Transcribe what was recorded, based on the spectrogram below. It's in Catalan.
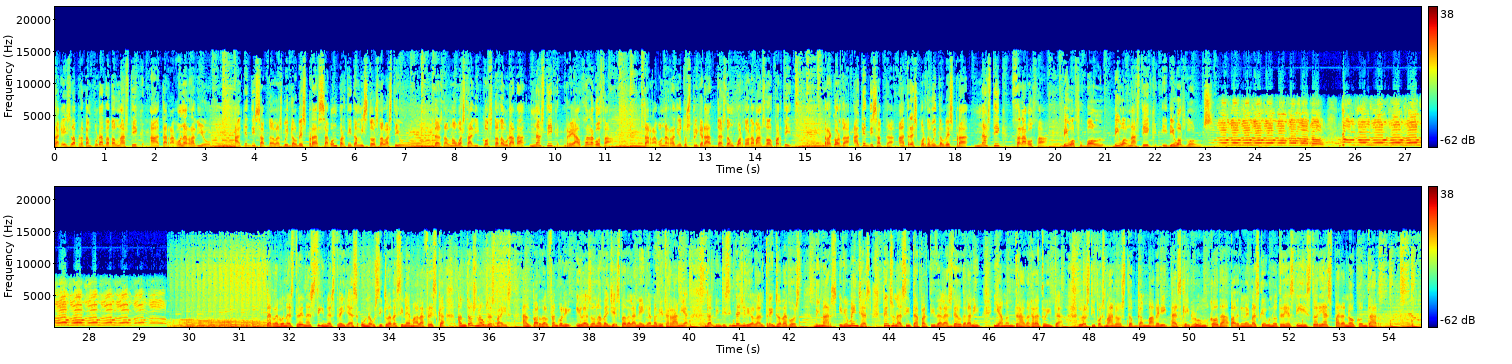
Segueix la pretemporada del Nàstic a Tarragona Ràdio. Aquest dissabte a les 8 del vespre, segon partit amistós de l'estiu. Des del nou estadi Costa Daurada, Nàstic Real Zaragoza. Tarragona Ràdio t'ho explicarà des d'un quart d'hora abans del partit. Recorda, aquest dissabte, a tres quarts de vuit del vespre, Nàstic Zaragoza. Viu el futbol, viu el Nàstic i viu els gols. Tarragona estrena Cine Estrelles, un nou cicle de cinema a la fresca en dos nous espais, el Parc del Francolí i la zona de gespa de l'Anella Mediterrània. Del 25 de juliol al 13 d'agost, dimarts i diumenges, tens una cita a partir de les 10 de la nit i amb entrada gratuïta. Los tipos malos, Top Gun Maverick, Escape Room, Coda, Padre no hay más que uno 3 i històries para no contar.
